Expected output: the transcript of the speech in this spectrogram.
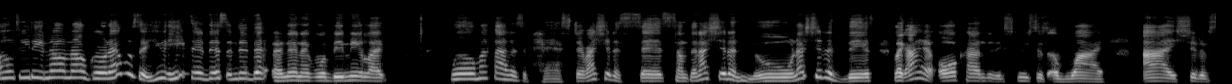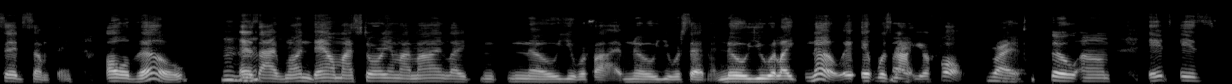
oh, Dee no, no, girl, that was it. You, he did this and did that. And then it would be me like, well, my father's a pastor. I should have said something. I should have known. I should have this. Like I had all kinds of excuses of why I should have said something. Although mm-hmm. as I run down my story in my mind, like, no, you were five, no, you were seven, no, you were like, no, it, it was right. not your fault. Right. So um it is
